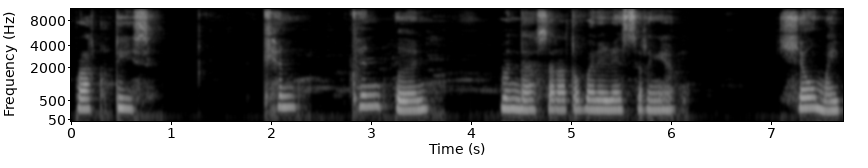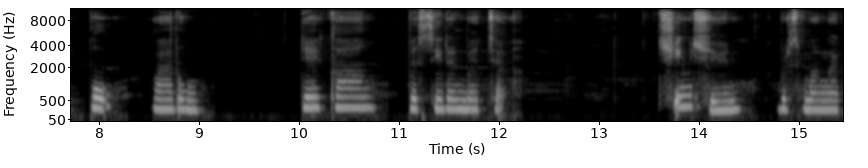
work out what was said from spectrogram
praktis. Kan pen mendasar atau pada dasarnya Xiao Mai Po warung. Dekang besi dan baca Xun bersemangat.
